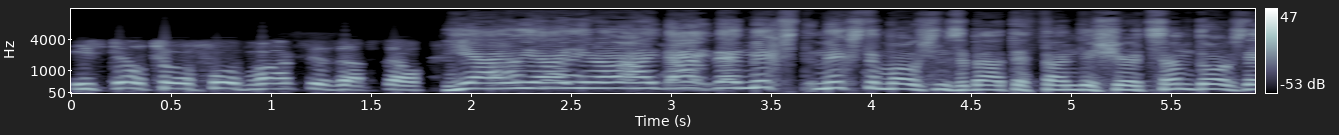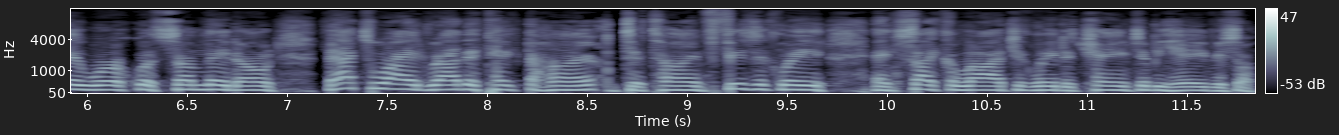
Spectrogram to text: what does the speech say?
he still tore four boxes up. So Yeah, yeah, you know, I, I, I mixed mixed emotions about the Thunder shirt. Some dogs they work with, some they don't. That's why I'd rather take the, the time physically and psychologically to change the behavior. So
